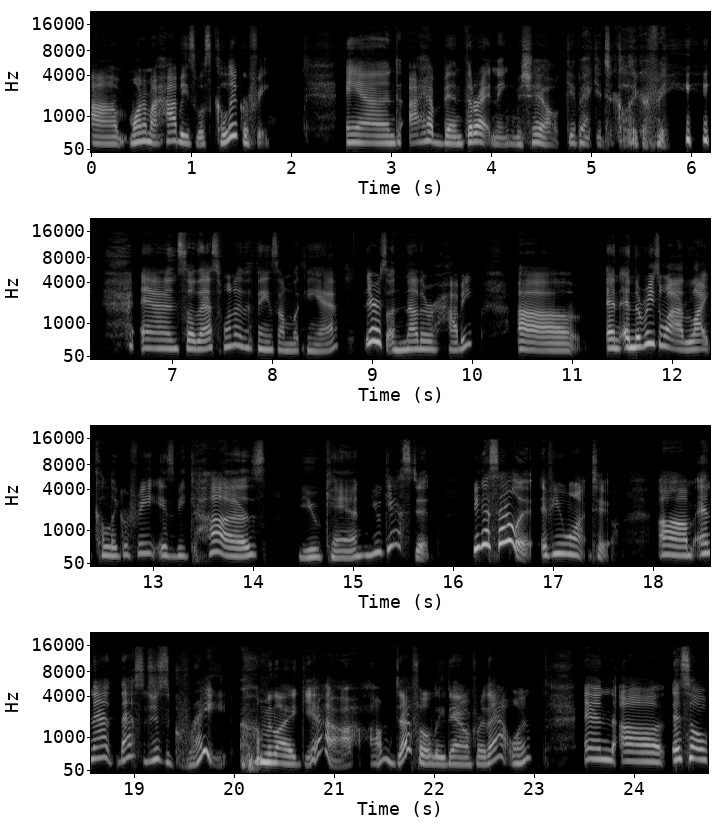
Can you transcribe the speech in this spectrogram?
um, one of my hobbies was calligraphy. And I have been threatening Michelle, get back into calligraphy. and so that's one of the things I'm looking at. There's another hobby. Uh, and, and the reason why I like calligraphy is because you can, you guessed it, you can sell it if you want to um and that that's just great. I'm like yeah i'm definitely down for that one. And uh and so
